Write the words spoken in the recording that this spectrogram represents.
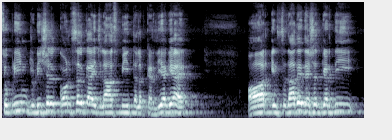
सुप्रीम जुडिशल काउंसिल का इजलास भी तलब कर दिया गया है। और इंसदाद दहशत गर्दी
